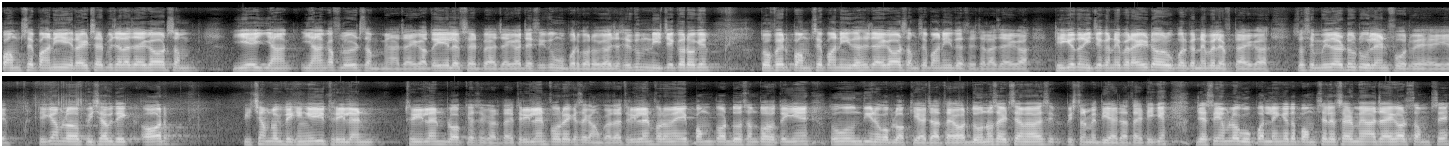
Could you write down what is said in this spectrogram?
पंप से पानी राइट साइड पे चला जाएगा और सम ये यहाँ यहाँ का फ्लोइड सम्प में आ जाएगा तो ये लेफ़्ट साइड पे आ जाएगा। जैसे ही तुम ऊपर करोगे, और जैसे ही तुम नीचे करोगे तो फिर पंप से पानी इधर से जाएगा और सम से पानी इधर से चला जाएगा, ठीक है? तो नीचे करने पे राइट और ऊपर करने पे लेफ़्ट आएगा। तो similar to two land four way है ये, ठीक है? हम लोग पीछे भी देख, और पीछे हम लोग देखेंगे कि three line three line block कैसे करता है थ्री लाइन फोर वे कैसे काम करता है। थ्री लाइन फोर में एक पंप और दो सम तो होते ही हैं तो उन तीनों को ब्लॉक किया जाता है और दोनों साइड से हमें पिस्टन में दिया जाता है, ठीक है? जैसे ही हम लोग ऊपर लेंगे तो पंप से लेफ़्ट साइड में आ जाएगा और सम से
